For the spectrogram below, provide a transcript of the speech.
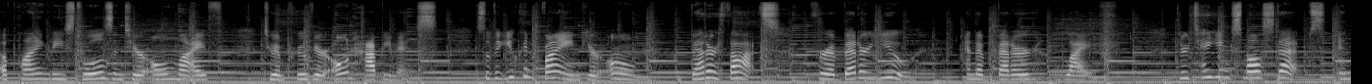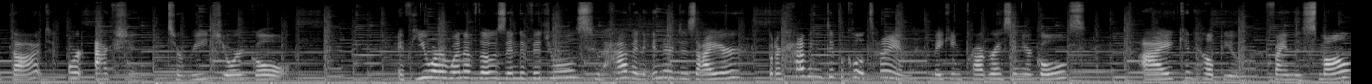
applying these tools into your own life to improve your own happiness so that you can find your own better thoughts for a better you and a better life through taking small steps in thought or action to reach your goal. If you are one of those individuals who have an inner desire but are having difficult time making progress in your goals, I can help you find the small,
